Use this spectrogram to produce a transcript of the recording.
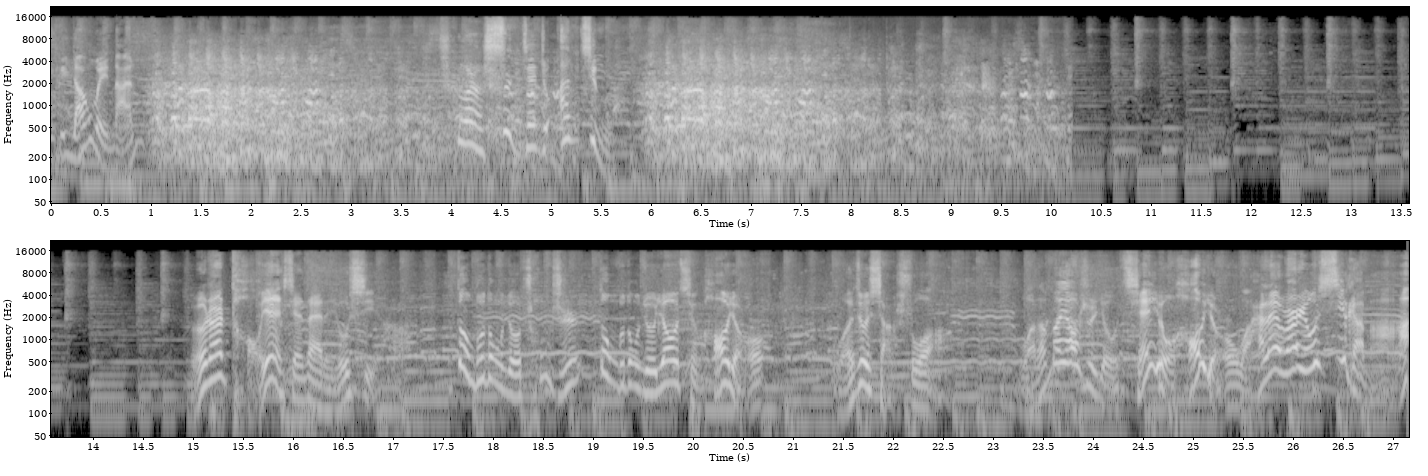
你个阳痿男。”车上瞬间就安静了。有点讨厌现在的游戏啊，动不动就充值，动不动就邀请好友。我就想说，我他妈要是有钱有好友，我还来玩游戏干嘛啊？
